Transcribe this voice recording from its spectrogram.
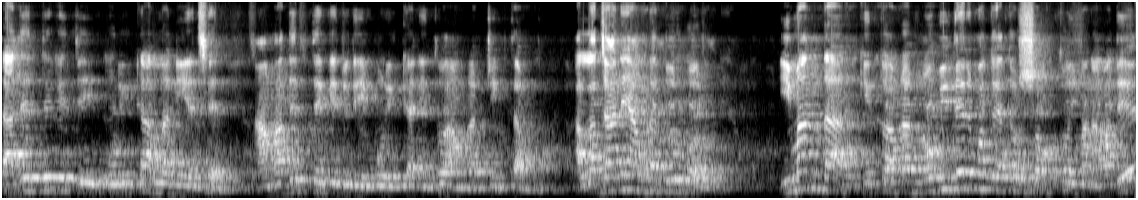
তাদের থেকে যে পরীক্ষা আল্লাহ নিয়েছেন, আমাদের থেকে যদি এই পরীক্ষা নিত, আমরা টিকতাম আল্লাহ জানে আমরা দুর্বল, ইমানদার, কিন্তু আমরা নবীদের মতো এত শক্ত ইমান আমাদের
